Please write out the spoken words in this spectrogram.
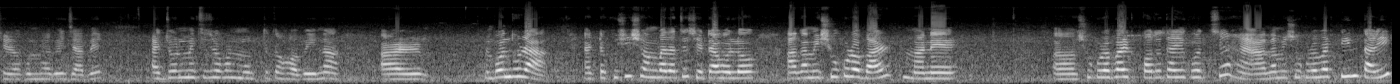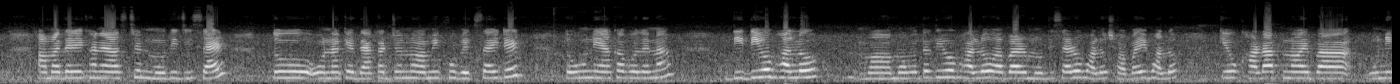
সেরকমভাবে যাবে। আর জন্মেছে যখন, মরতে তো হবেই না। আর বন্ধুরা, একটা খুশির সংবাদ আছে, সেটা হলো আগামী শুক্রবার মানে শুক্রবার কত তারিখ হচ্ছে? হ্যাঁ আগামী শুক্রবার তিন তারিখ আমাদের এখানে আসছেন মোদিজি স্যার। তো ওনাকে দেখার জন্য আমি খুব এক্সাইটেড তো উনি একা বলে না, দিদিও ভালো মমতা দিও ভালো, আবার মোদি স্যারও ভালো, সবাই ভালো। কেউ খারাপ নয় বা উনি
